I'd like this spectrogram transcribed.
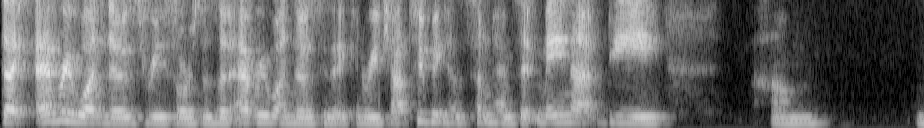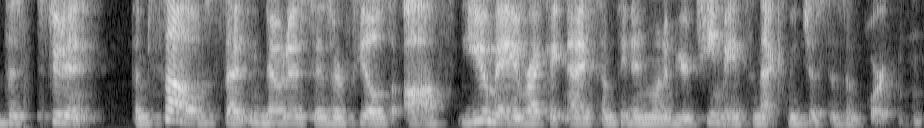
that everyone knows resources and everyone knows who they can reach out to because sometimes it may not be um, the student themselves that notices or feels off, you may recognize something in one of your teammates, and that can be just as important.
